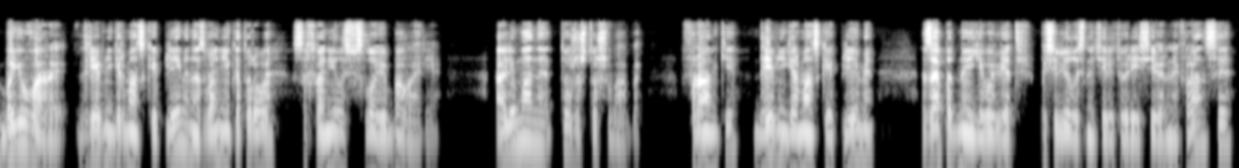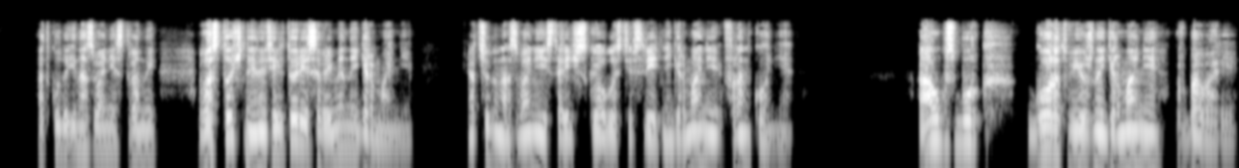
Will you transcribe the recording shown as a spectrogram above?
Баювары – древнегерманское племя, название которого сохранилось в слове «Бавария». Алиманы – тоже что швабы. Франки – древнегерманское племя, западная его ветвь поселилась на территории Северной Франции, откуда и название страны, восточная – на территории современной Германии. Отсюда название исторической области в Средней Германии – Франкония. Аугсбург – город в Южной Германии, в Баварии.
